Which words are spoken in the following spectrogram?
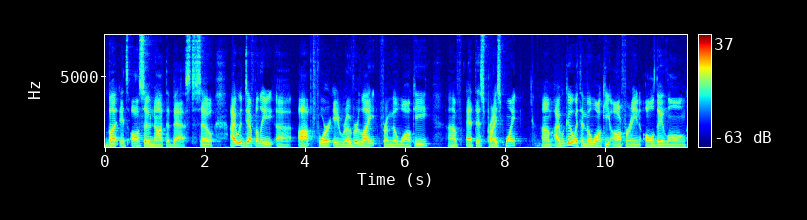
but it's also not the best. So I would definitely uh, opt for a Rover light from Milwaukee uh, at this price point. Um, I would go with a Milwaukee offering all day long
